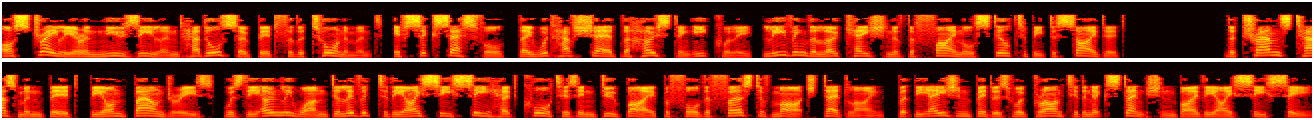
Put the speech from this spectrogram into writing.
Australia and New Zealand had also bid for the tournament, if successful, they would have shared the hosting equally, leaving the location of the final still to be decided. The Trans-Tasman bid, Beyond Boundaries, was the only one delivered to the ICC headquarters in Dubai before the 1 March deadline, but the Asian bidders were granted an extension by the ICC.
